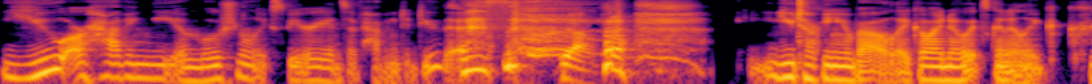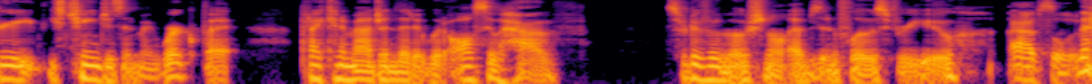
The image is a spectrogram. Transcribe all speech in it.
you are having the emotional experience of having to do this. Yeah. you talking about like, oh, I know it's going to like create these changes in my work, but but I can imagine that it would also have sort of emotional ebbs and flows for you. Absolutely.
